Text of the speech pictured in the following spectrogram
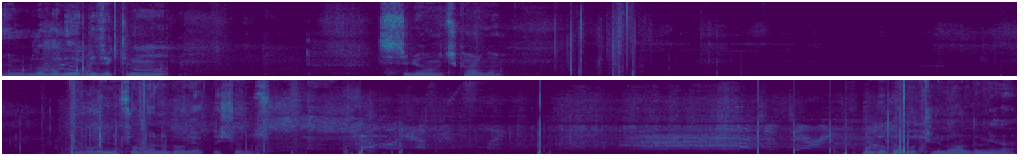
Yani burada valeye gidecektim ama Sicilya çıkardı. Şimdi oyunun sonlarına doğru yaklaşıyoruz. Burada double kill'imi aldım yine.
